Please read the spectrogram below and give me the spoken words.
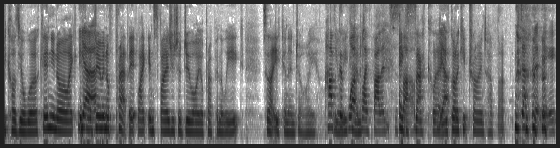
because you're working. You know, like if Yeah. I do enough prep, it like inspires you to do all your prep in the week so that you can enjoy Have a good work life balance as well. Exactly. Yeah. You've got to keep trying to have that. Definitely.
